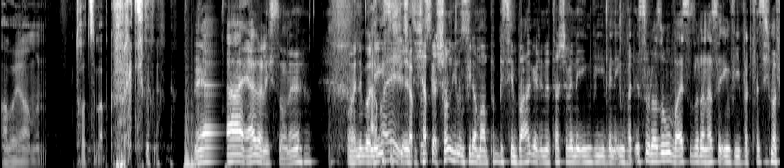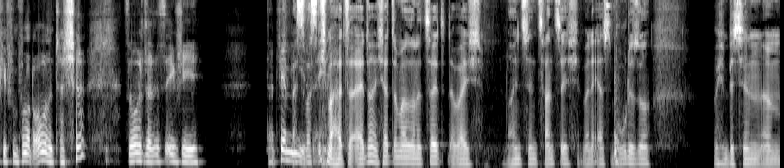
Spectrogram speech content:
Aber ja, man. Trotzdem abgefuckt. Ja, ärgerlich so, ne? Und wenn du überlegst, ey, ich, ich ich, hab habe ja schon hin und wieder mal ein bisschen Bargeld in der Tasche, wenn irgendwie, wenn irgendwas ist oder so, weißt du, so, dann hast du irgendwie, was weiß ich mal, 400, 500 Euro in der Tasche. So, das ist irgendwie, das wäre mies. Weißt du, was ey. ich mal hatte, Alter? Ich hatte mal so eine Zeit, da war ich 19, 20, meine erste Bude so, habe ich ein bisschen ähm,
